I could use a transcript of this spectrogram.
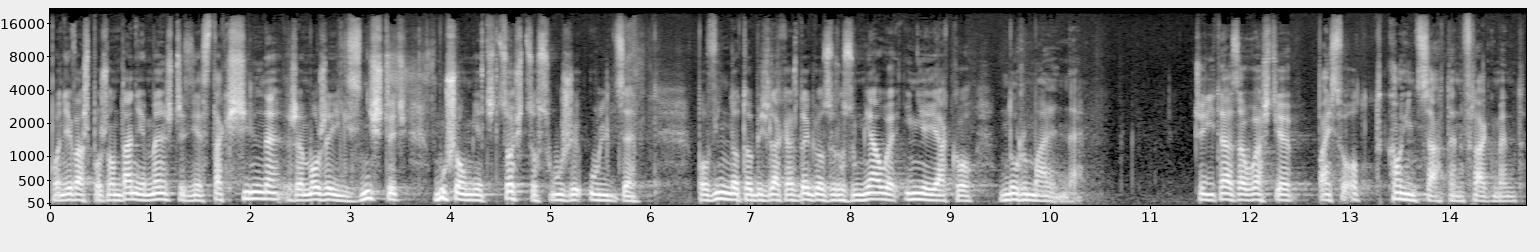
Ponieważ pożądanie mężczyzn jest tak silne, że może ich zniszczyć, muszą mieć coś, co służy uldze. Powinno to być dla każdego zrozumiałe i niejako normalne. Czyli teraz zauważcie Państwo od końca ten fragment.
